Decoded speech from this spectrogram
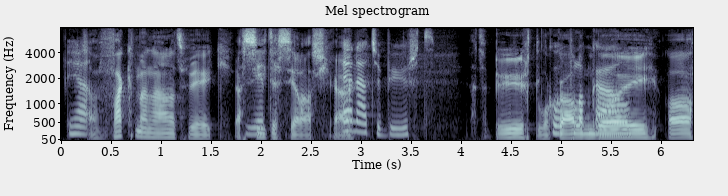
Ja, Een vakman aan het werk, dat Yep. ziet er zelfs graag. en uit de buurt. Uit de buurt, lokale lokaal. boy. Oh,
